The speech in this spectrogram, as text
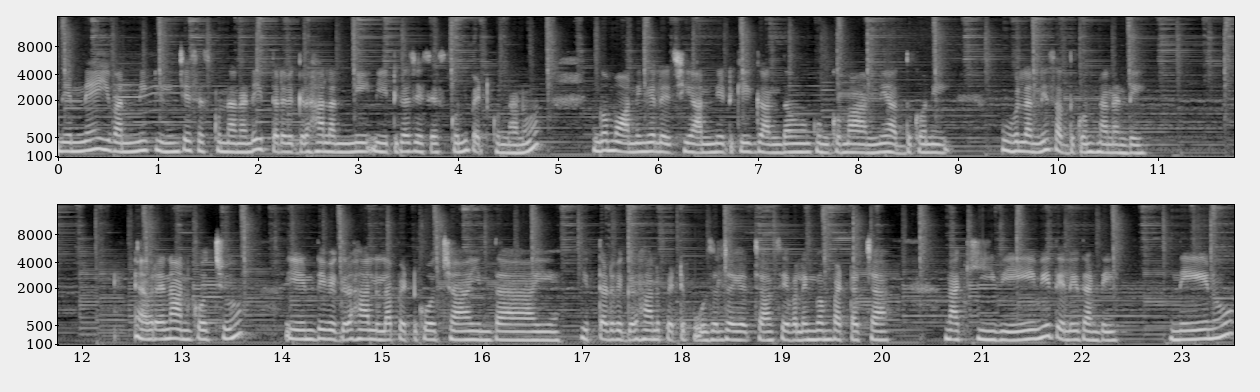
నిన్నే ఇవన్నీ క్లీన్ చేసేసుకున్నానండి. ఇత్తడి విగ్రహాలన్నీ నీట్గా చేసేసుకుని పెట్టుకున్నాను. ఇంకో మార్నింగే లేచి అన్నిటికీ గంధం కుంకుమ అన్నీ అద్దుకొని పువ్వులన్నీ సర్దుకుంటున్నానండి. ఎవరైనా అనుకోవచ్చు ఏంటి విగ్రహాలు ఇలా పెట్టుకోవచ్చా? ఇంత ఇత్తడి విగ్రహాలు పెట్టి పూజలు చేయొచ్చా? శివలింగం పెట్టచ్చా? నాకు ఇవేమీ తెలియదండి. నేను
